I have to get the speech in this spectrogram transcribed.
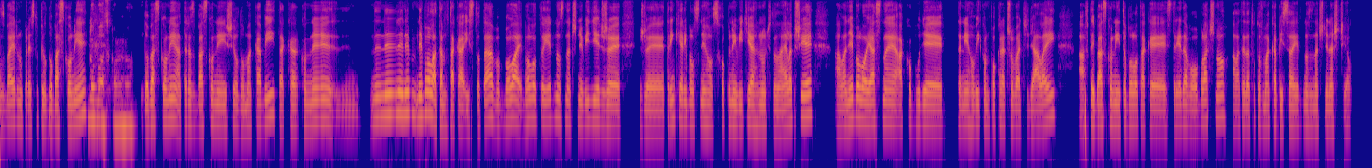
Z Bayernu prestúpil do Baskonie. Do Baskonie, no. Do Baskonie a teraz z Baskonie išiel do Makaby, tak ako ne, ne, ne, ne, nebola tam taká istota. Bola, bolo to jednoznačne vidieť, že, že Trinkieri bol z neho schopný vytiahnuť to najlepšie, ale nebolo jasné, ako bude ten jeho výkon pokračovať ďalej. A v tej Baskonii to bolo také striedavo oblačno, ale teda tuto v Makabi sa jednoznačne našiel.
